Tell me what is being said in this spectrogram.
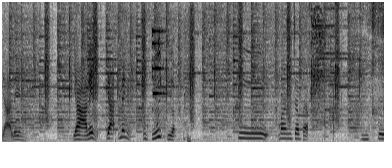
อย่าเล่น อย่าเล่น อย่าเล่นอุ้ยเกือบ คือมันจะแบบ คือ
